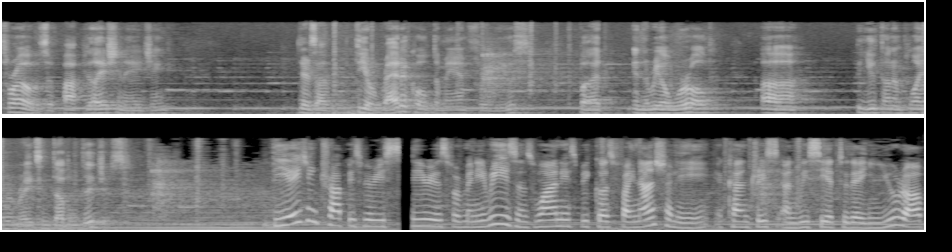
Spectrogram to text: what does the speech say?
throes of population aging, there's a theoretical demand for youth, but in the real world, uh, the youth unemployment rate's in double digits. The aging trap is very serious for many reasons. One is because financially countries, and we see it today in Europe,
